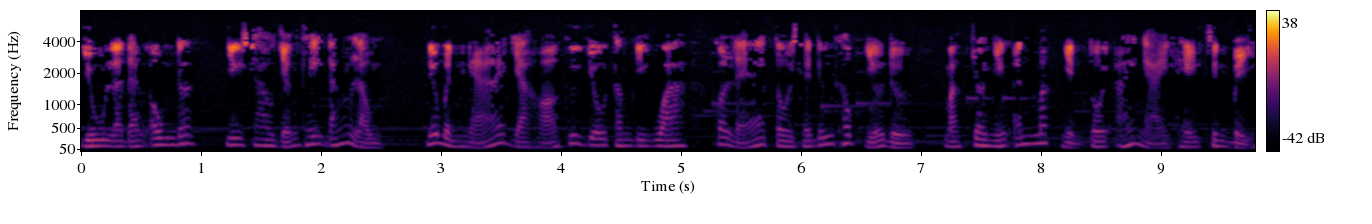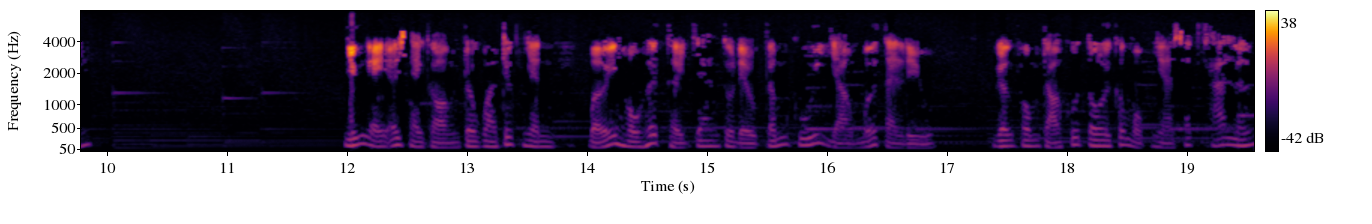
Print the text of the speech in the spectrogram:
Dù là đàn ông đó, nhưng sao vẫn thấy đắng lòng. Nếu mình ngã và họ cứ vô tâm đi qua, có lẽ tôi sẽ đứng khóc giữa đường, mặc cho những ánh mắt nhìn tôi ái ngại hay khinh bỉ. Những ngày ở Sài Gòn trôi qua rất nhanh, bởi hầu hết thời gian tôi đều cấm cúi vào mớ tài liệu. Gần phòng trọ của tôi có một nhà sách khá lớn,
